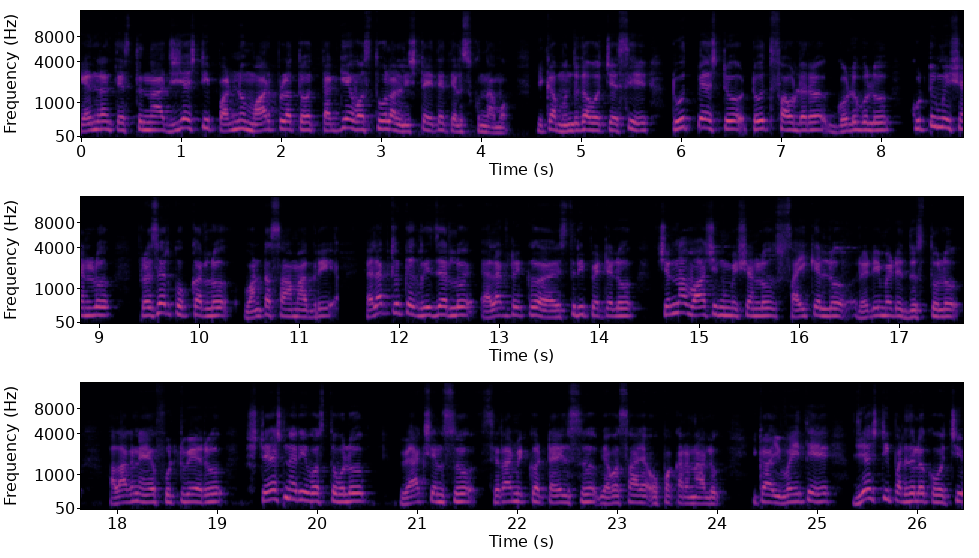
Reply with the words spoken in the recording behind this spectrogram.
కేంద్రం తెస్తున్న జీఎస్టీ పన్ను మార్పులతో తగ్గే వస్తువుల లిస్ట్ అయితే తెలుసుకుందాము. ఇక ముందుగా వచ్చేసి టూత్పేస్ట్ టూత్ పౌడర్ గొడుగులు కుట్టు మిషన్లు ప్రెషర్ కుక్కర్లు వంట సామాగ్రి ఎలక్ట్రిక్ గ్రీజర్లు ఎలక్ట్రిక్ ఇస్త్రీ పెట్టెలు చిన్న వాషింగ్ మిషన్లు సైకిళ్ళు రెడీమేడ్ దుస్తులు అలాగనే ఫుట్వేరు స్టేషనరీ వస్తువులు వ్యాక్సిన్స్ సిరామిక్ టైల్స్ వ్యవసాయ ఉపకరణాలు. ఇక ఇవైతే జిఎస్టీ పరిధిలోకి వచ్చి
